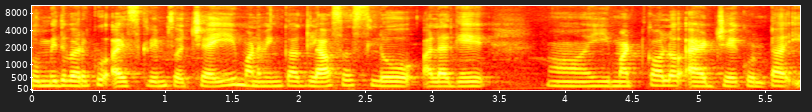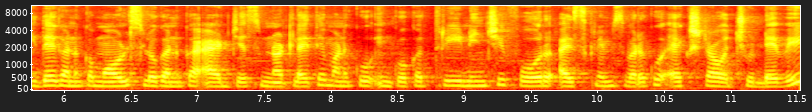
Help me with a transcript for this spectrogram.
తొమ్మిది వరకు ఐస్ క్రీమ్స్ వచ్చాయి. మనం ఇంకా గ్లాసెస్లో అలాగే ఈ మట్కాలో యాడ్ చేయకుండా ఇదే కనుక మౌల్డ్స్లో కనుక యాడ్ చేస్తున్నట్లయితే మనకు ఇంకొక త్రీ నుంచి ఫోర్ ఐస్ క్రీమ్స్ వరకు ఎక్స్ట్రా వచ్చి ఉండేవి.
